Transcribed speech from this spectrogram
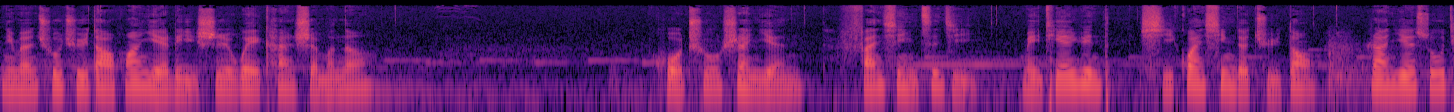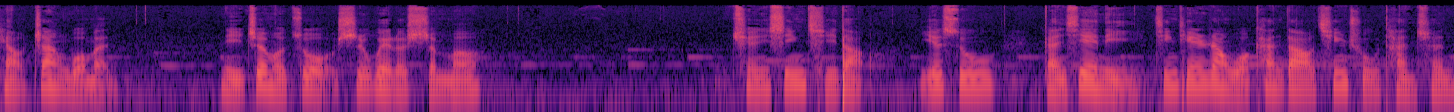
你们出去到荒野里是为看什么呢？活出圣言，反省自己每天运习惯性的举动，让耶稣挑战我们：你这么做是为了什么？全心祈祷，耶稣，感谢你今天让我看到清楚、坦诚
